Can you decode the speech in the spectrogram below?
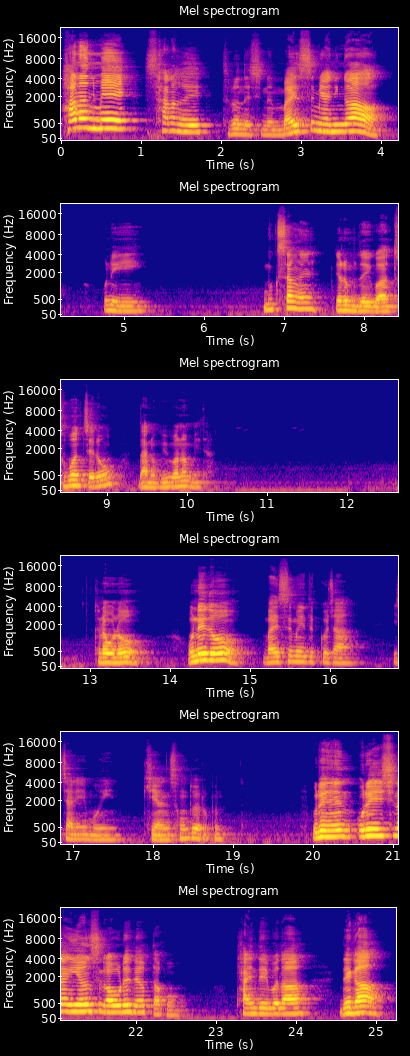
하나님의 사랑을 드러내시는 말씀이 아닌가 우리 묵상을 여러분들과 두 번째로 나누기 원합니다. 그러므로 오늘도 말씀을 듣고자 이 자리에 모인 귀한 성도 여러분, 우리는 우리 신앙의 연수가 오래되었다고 타인들보다 내가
